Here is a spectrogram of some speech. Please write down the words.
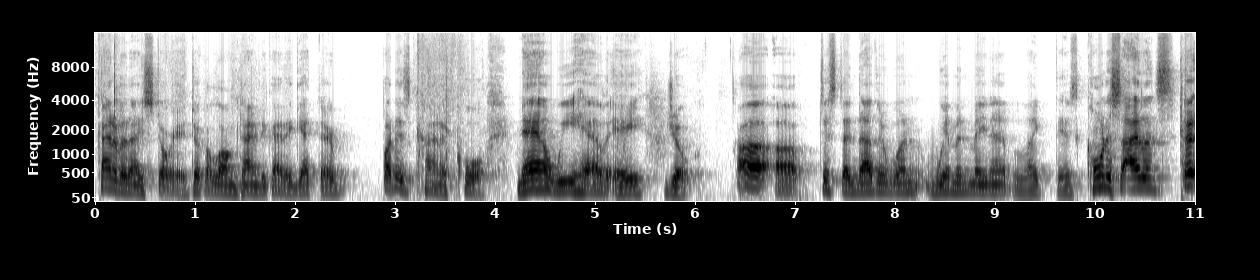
Kind of a nice story. It took a long time to kind of get there, but it's kind of cool. Now we have a joke. Uh, uh, just another one. Women may not like this. Cone of silence. Eh,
